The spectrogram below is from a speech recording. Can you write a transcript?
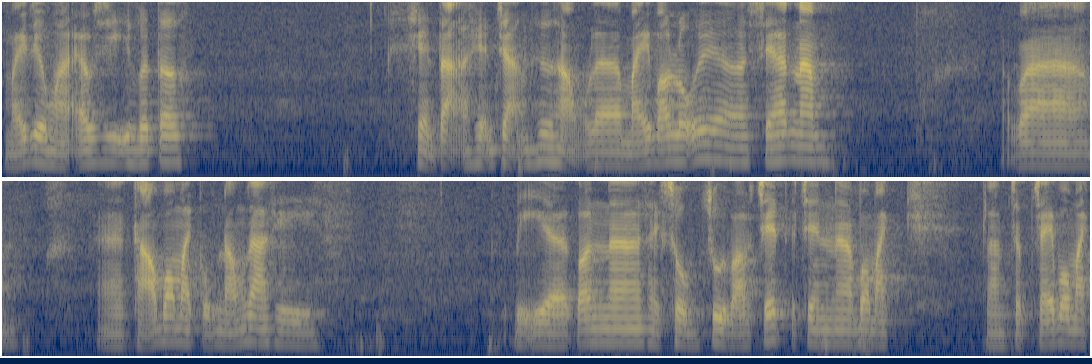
máy điều hòa LG Inverter. Hiện tại, hiện trạng hư hỏng là máy báo lỗi CH5 và tháo bo mạch cục nóng ra thì bị con thạch sùng chui vào chết ở trên bo mạch, làm chập cháy bo mạch.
